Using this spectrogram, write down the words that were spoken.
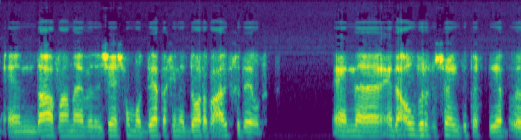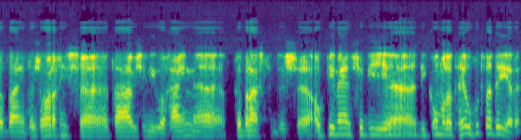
En daarvan hebben we de 630 in het dorp uitgedeeld. En, uh, en de overige 70 die hebben we bij een verzorgingstehuis in Nieuwegein uh, gebracht. Dus ook die mensen die, die konden dat heel goed waarderen.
